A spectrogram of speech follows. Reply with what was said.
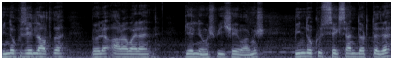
1956'da böyle arabayla geliniyormuş bir şey varmış. 1984'te de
